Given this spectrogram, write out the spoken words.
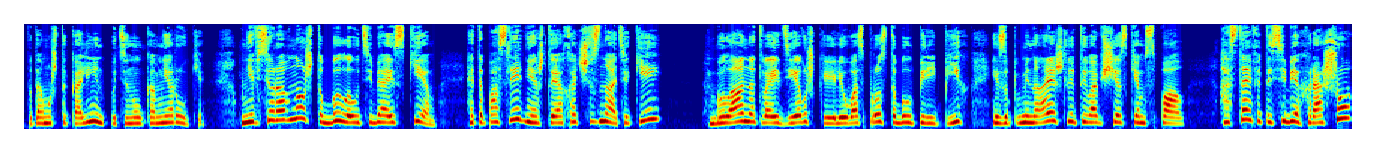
потому что Калинин потянул ко мне руки. Мне все равно, что было у тебя и с кем. Это последнее, что я хочу знать, окей? Была она твоей девушкой или у вас просто был перепих, и запоминаешь ли ты вообще, с кем спал? Оставь это себе, хорошо?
